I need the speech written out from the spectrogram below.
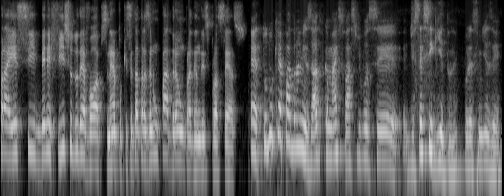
para esse benefício do DevOps, né? Porque você está trazendo um padrão para dentro desse processo. É, tudo que é padronizado fica mais fácil de você de ser seguido, né? Por assim dizer.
